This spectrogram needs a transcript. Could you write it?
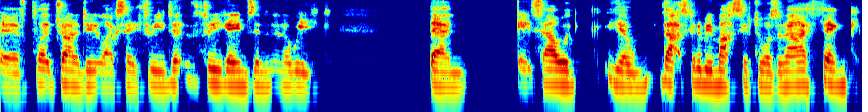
uh, of play, trying to do like say three three games in, in a week, then it's our you know that's going to be massive to us, and I think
